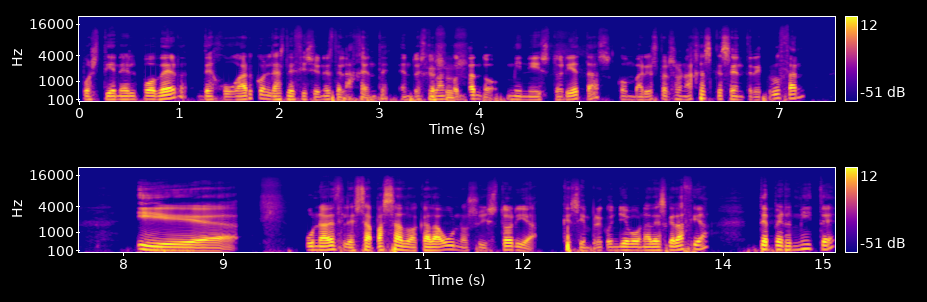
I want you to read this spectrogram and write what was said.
pues tiene el poder de jugar con las decisiones de la gente. Entonces te van contando mini historietas con varios personajes que se entrecruzan y eh, una vez les ha pasado a cada uno su historia, que siempre conlleva una desgracia, te permite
